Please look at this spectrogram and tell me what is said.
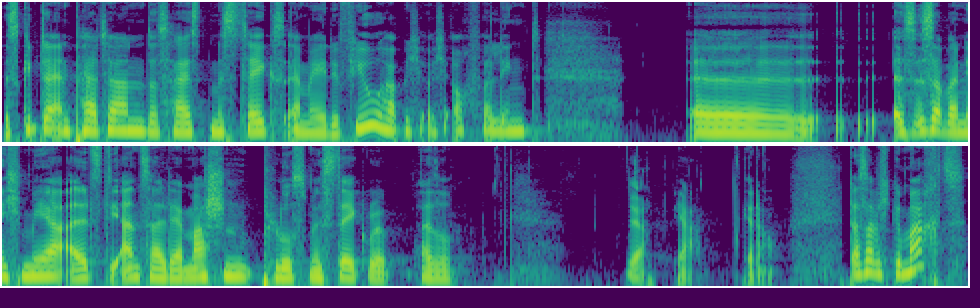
es gibt da ein Pattern, das heißt Mistakes I Made a Few, habe ich euch auch verlinkt. Äh, es ist aber nicht mehr als die Anzahl der Maschen plus Mistake Rip. Also, Ja. Ja, genau. Das habe ich gemacht.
